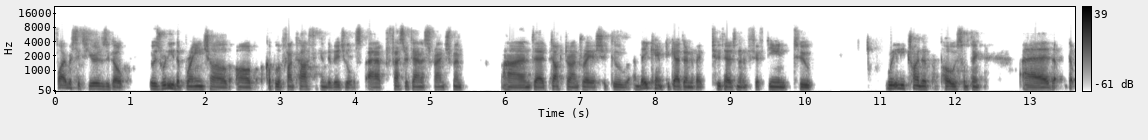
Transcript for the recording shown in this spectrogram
five or six years ago, it was really the brainchild of a couple of fantastic individuals, uh, Professor Dennis Frenchman and uh, Dr. Andrea Chegut. And they came together in about 2015 to really try to propose something uh, that, that,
